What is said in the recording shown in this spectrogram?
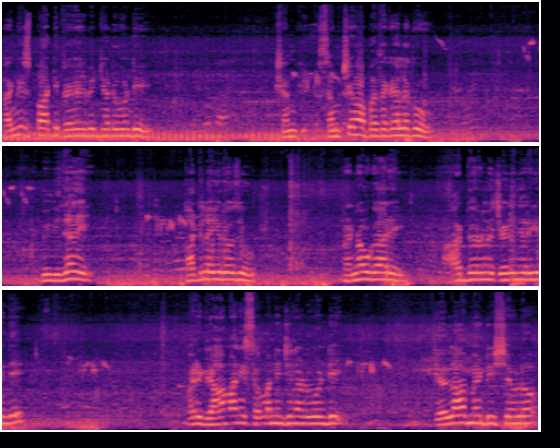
కాంగ్రెస్ పార్టీ ప్రవేశపెట్టినటువంటి సం- సంక్షేమ పథకాలకు వివిధ పార్టీలో ఈరోజు ప్రణవ్ గారి ఆధ్వర్యంలో చేయడం జరిగింది. మరి గ్రామానికి సంబంధించినటువంటి డెవలప్మెంట్ విషయంలో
